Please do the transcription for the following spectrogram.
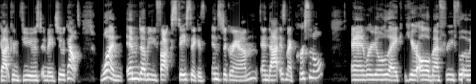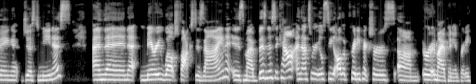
got confused and made two accounts. One, MW Fox Stasic is Instagram, and that is my personal and where you'll like hear all of my free flowing just meanness. And then Mary Welch Fox Design is my business account, and that's where you'll see all the pretty pictures, um, or in my opinion, pretty,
